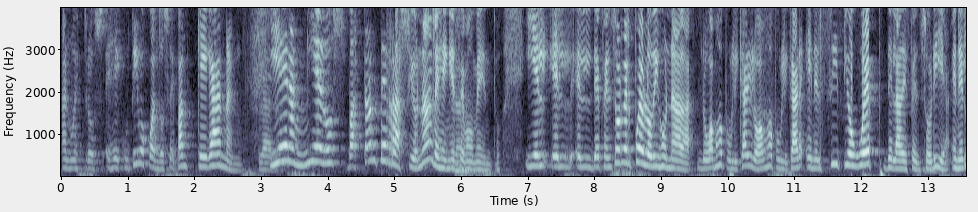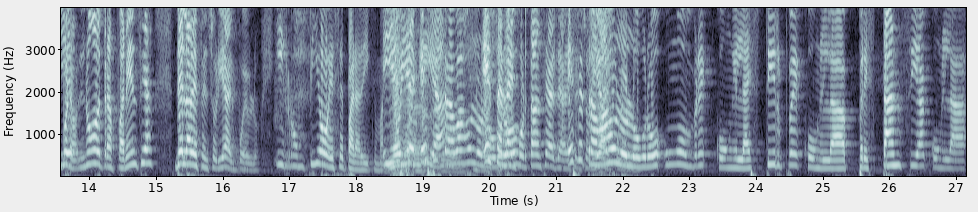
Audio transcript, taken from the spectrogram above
a nuestros ejecutivos cuando sepan que ganan. Claro. Y eran miedos bastante racionales en ese momento. Y el, el- el defensor del pueblo dijo, nada, lo vamos a publicar y lo vamos a publicar en el sitio web de la Defensoría, en el, Y bueno, el- no de transparencia, de la Defensoría del Pueblo. Y rompió ese paradigma. Y, hoy ese, en día, ese trabajo lo logró. Esa es la importancia de la Ese Defensoría trabajo del lo logró un hombre con la estirpe, con la prestancia, con la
